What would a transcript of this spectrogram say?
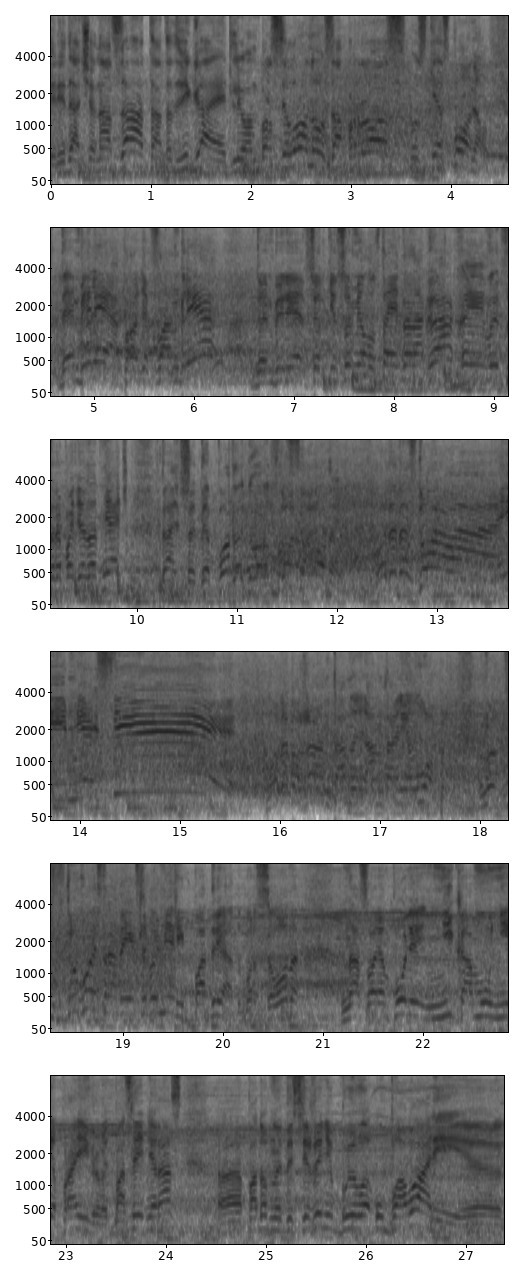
Передача назад. Отодвигает ли он Барселону? Заброс. Бускетс понял. Дембеле против Лангле. Дембеле все-таки сумел устоять на ногах и выцарапать этот мяч. Дальше Депо. Барселоны. Вот это здорово! И Месси! Вот это уже Антони, Антони Лопес. Но с другой стороны, если бы Месси подряд Барселона на своем поле никому не проигрывает. Последний раз э, подобное достижение было у Баварии, э,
